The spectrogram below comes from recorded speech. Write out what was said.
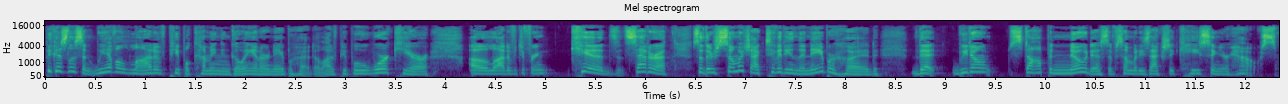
because listen, we have a lot of people coming and going in our neighborhood. A lot of people who work here, a lot of different kids, etc. So there's so much activity in the neighborhood that we don't stop and notice if somebody's actually casing your house.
